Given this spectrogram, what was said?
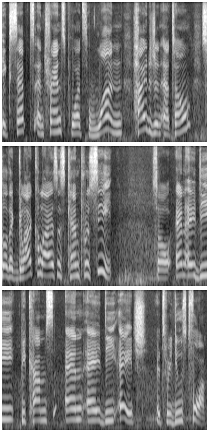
accepts and transports one hydrogen atom so that glycolysis can proceed. So NAD becomes NADH, its reduced form.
